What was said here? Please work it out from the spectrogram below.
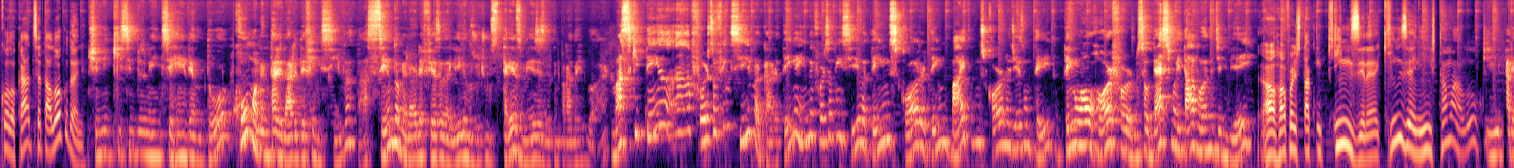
colocado, você tá louco, Dani? Time que simplesmente se reinventou com uma mentalidade defensiva, tá? Sendo a melhor defesa da liga nos últimos três meses da temporada regular, mas que tem a, a força ofensiva, cara. Tem ainda força ofensiva, tem um scorer, tem um baita um scorer no Jason Tatum, tem o Al Horford no seu 18 ano de NBA. Al Horford está com 15, né? 15 aninhos, tá maluco? E parece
